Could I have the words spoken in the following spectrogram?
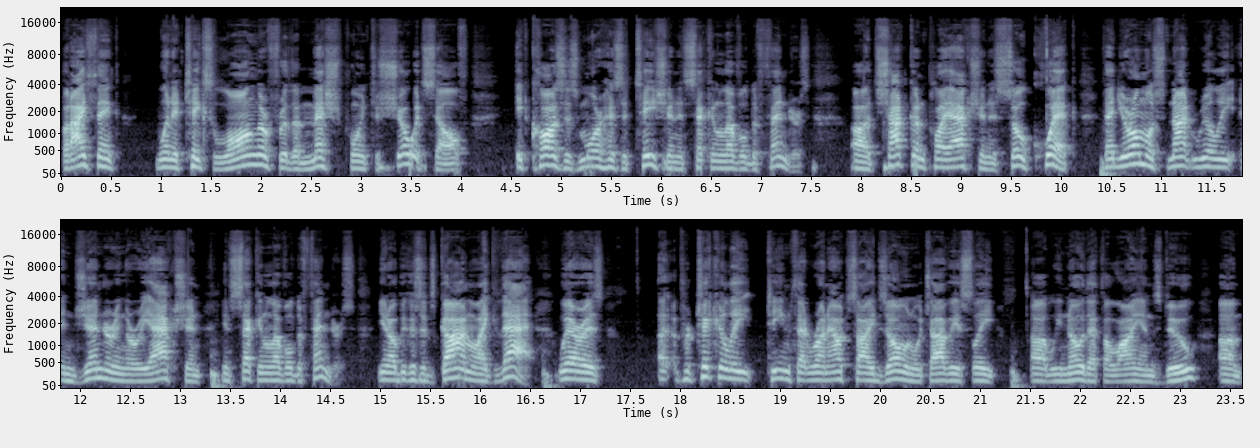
but I think when it takes longer for the mesh point to show itself, it causes more hesitation in second level defenders. Uh, shotgun play action is so quick that you're almost not really engendering a reaction in second level defenders, you know, because it's gone like that. Whereas, uh, particularly teams that run outside zone, which obviously uh, we know that the Lions do, um,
